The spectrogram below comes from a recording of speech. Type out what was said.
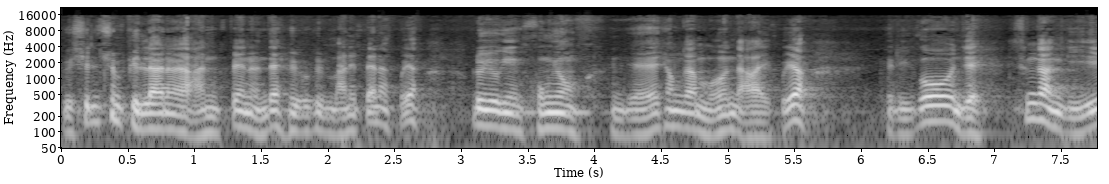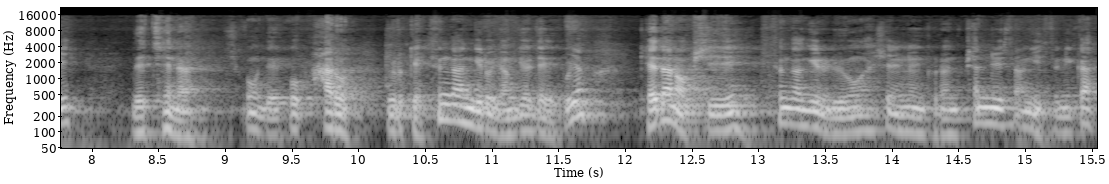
그 신축 빌라는 안 빼는데 여기 많이 빼놨고요. 그리고 여기 공용 이제 현관문 나와 있고요. 그리고 이제 승강기 네 채널 시공되어 있고 바로 이렇게 승강기로 연결되어 있고요. 계단 없이 승강기를 이용하시는 그런 편리성이 있으니까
